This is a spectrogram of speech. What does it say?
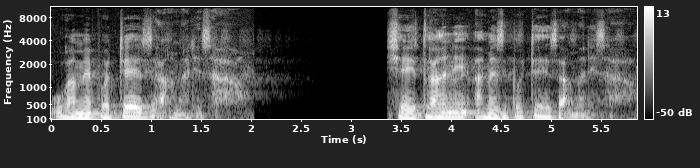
wamepoteza amali zao. Sheitani amezipoteza amali zao.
